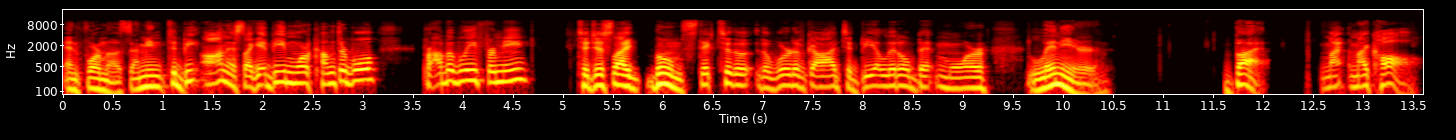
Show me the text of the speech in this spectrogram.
and foremost. I mean, to be honest, like it'd be more comfortable probably for me to just like boom, stick to the, the word of God, to be a little bit more linear. But my my call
